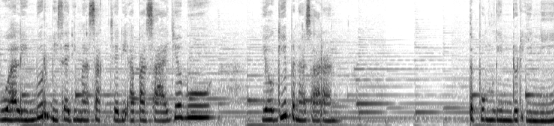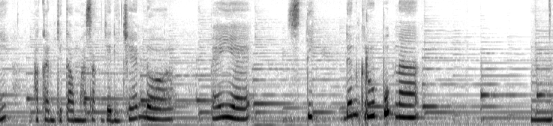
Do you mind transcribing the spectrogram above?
buah lindur bisa dimasak jadi apa saja bu? Yogi penasaran tepung lindur ini akan kita masak jadi cendol, peye, stik, dan kerupuk, nak. Hmm,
